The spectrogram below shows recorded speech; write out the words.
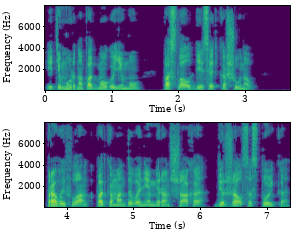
и Тимур на подмогу ему послал 10 кашунов. Правый фланг под командованием Мираншаха держался стойко,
